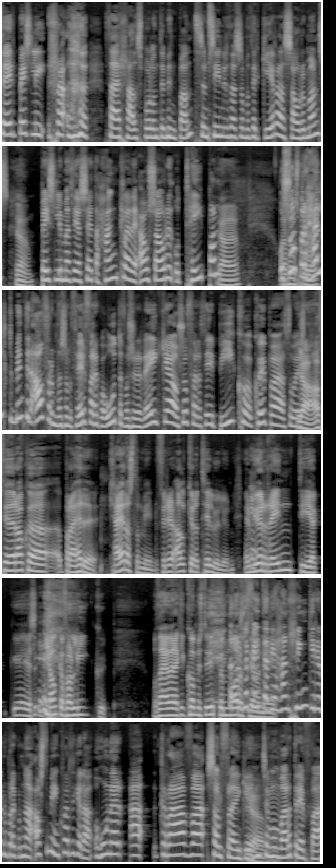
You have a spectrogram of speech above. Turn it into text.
þeir basically það er hraðspólandi myndband sem sýnir það sem þeir gera að sárum hans. Já, basically með því að setja hanglaði á sárið og teipan. Og svo bara heldur myndin áfram þar sem að þeir fara eitthvað út að fá sér að reykja og svo fara þeir í bík og kaupa þú veist. Já, af því að þeir ákveða bara, herðu, kærasta mín fyrir algjöra tilviljun er mjög reyndi að að ganga frá líku og það hefur ekki komist upp um Það er morð alltaf að því að hann ringir hérna bara eitthvað, ástu mín, hvað er það að gera? Og hún er að grafa sálfræðingin Já. sem hún var að drepa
